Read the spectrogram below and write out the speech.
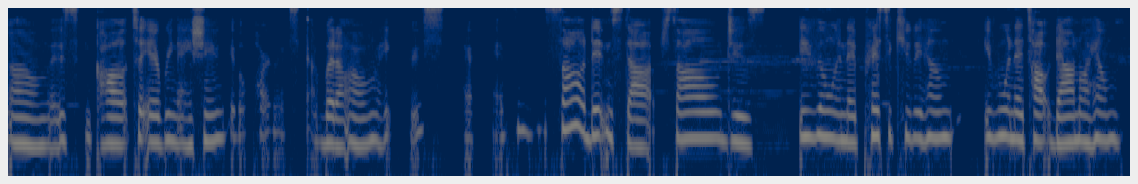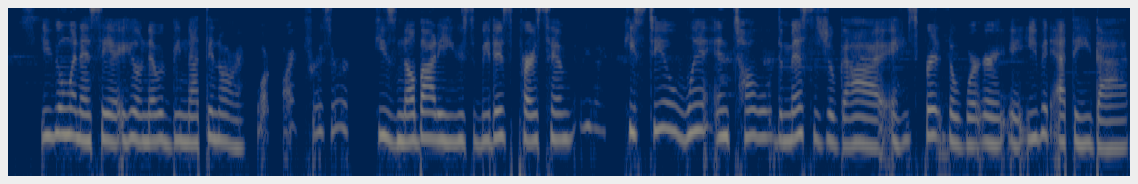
Um, it's called "To Every Nation." Apartments, but um, Saul didn't stop. Saul just, even when they persecuted him, even when they talked down on him, even when they said he'll never be nothing or what, sure, he's nobody. He used to be this person. He still went and told the message of God, and he spread the word. And even after he died,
